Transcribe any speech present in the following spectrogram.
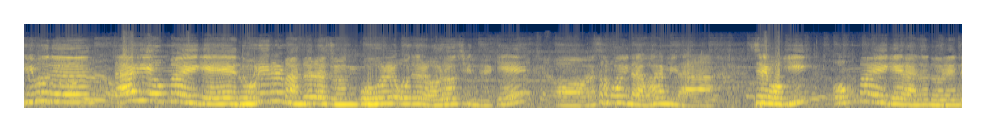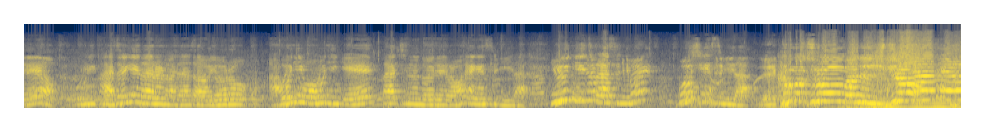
이분은 딸이 엄마에게 노래를 만들어준 곡을 오늘 어르신들께 어, 선보인다고 합니다. 제목이 엄마에게라는 노래인데요. 우리 가정의 날을 맞아서 여러 아버님, 어머니께 바치는 노래로 하겠습니다. 윤기주 가수님을 모시겠습니다. 네, 큰 박수로 맞아주십시오. 안녕하세요.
